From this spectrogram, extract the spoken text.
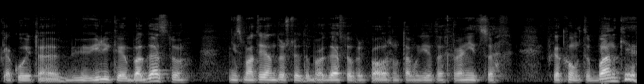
какое-то великое богатство, несмотря на то, что это богатство, предположим, там где-то хранится в каком-то банке,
